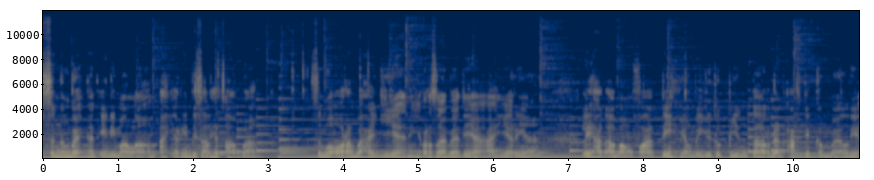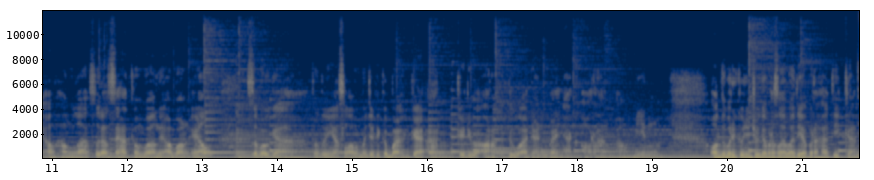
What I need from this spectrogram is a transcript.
seneng banget ini malam, akhirnya bisa lihat abang. Semua orang bahagia nih persahabat ya, akhirnya lihat abang Fatih yang begitu pintar dan aktif kembali. Alhamdulillah sudah sehat kembali abang El. Semoga tentunya selalu menjadi kebanggaan kedua orang tua dan banyak orang. Amin. Untuk berikutnya juga persahabat ya, perhatikan.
